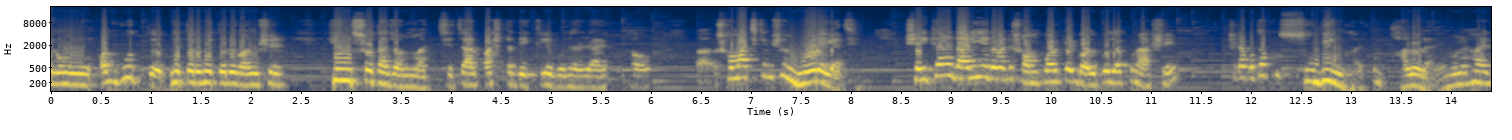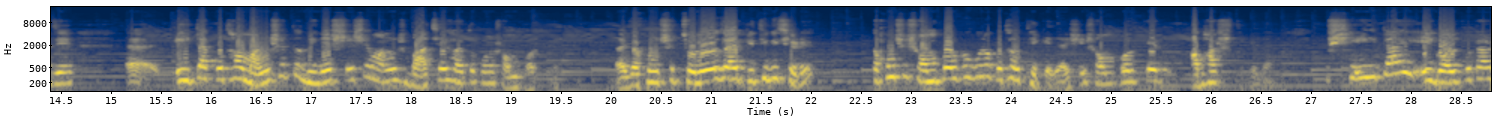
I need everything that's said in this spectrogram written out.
এবং অদ্ভুত ভেতরে ভেতরে মানুষের হিংস্রতা জন্মাচ্ছে। চারপাশটা দেখলে বোঝা যায় কোথাও সমাজটা ভীষণ মরে গেছে। সেইখানে দাঁড়িয়ে এরকম একটা সম্পর্কের গল্প যখন আসে সেটা কোথাও খুব সুদিং হয়, খুব ভালো লাগে। মনে হয় যে এইটা কোথাও মানুষের তো দিনের শেষে মানুষ বাঁচে হয়তো কোনো সম্পর্কে। যখন সে চলেও যায় পৃথিবী ছেড়ে, তখন সে সম্পর্কগুলো কোথাও থেকে যায়, সেই সম্পর্কের আভাস থেকে যায়। সেইটাই এই গল্পটার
